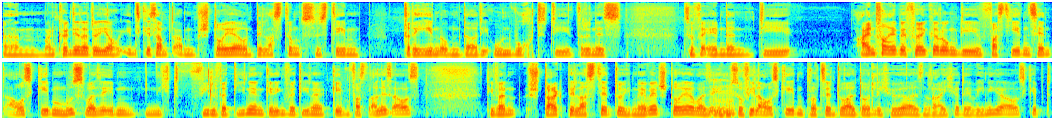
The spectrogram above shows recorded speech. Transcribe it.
Ähm, man könnte natürlich auch insgesamt am Steuer- und Belastungssystem drehen, um da die Unwucht, die drin ist, zu verändern. Die einfache Bevölkerung, die fast jeden Cent ausgeben muss, weil sie eben nicht viel verdienen. Geringverdiener geben fast alles aus. Die werden stark belastet durch Mehrwertsteuer, weil sie mhm. eben so viel ausgeben, prozentual deutlich höher als ein Reicher, der weniger ausgibt.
